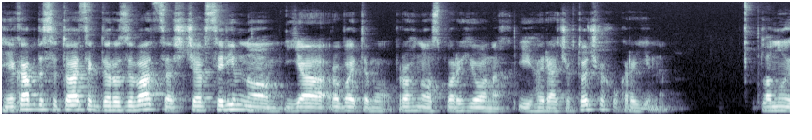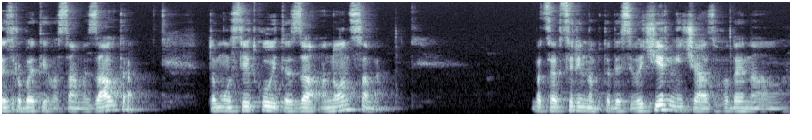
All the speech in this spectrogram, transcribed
яка буде ситуація, буде розвиватися. Ще все рівно я робитиму прогноз по регіонах і гарячих точках України. Планую зробити його саме завтра. Тому слідкуйте за анонсами. Бо це все рівно буде десь вечірній час, година,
